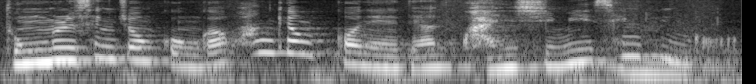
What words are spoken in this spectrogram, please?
동물 생존권과 환경권에 대한 관심이 생긴 거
